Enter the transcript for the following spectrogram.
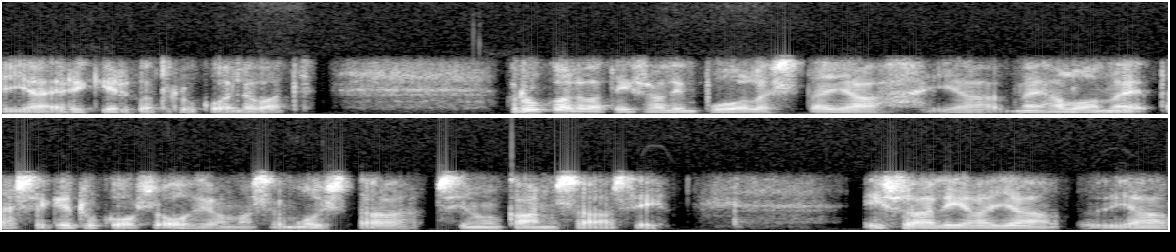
ja eri kirkot rukoilevat, rukoilevat Israelin puolesta ja, ja me haluamme tässäkin rukousohjelmassa muistaa sinun kansaasi – Israelia ja, ja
